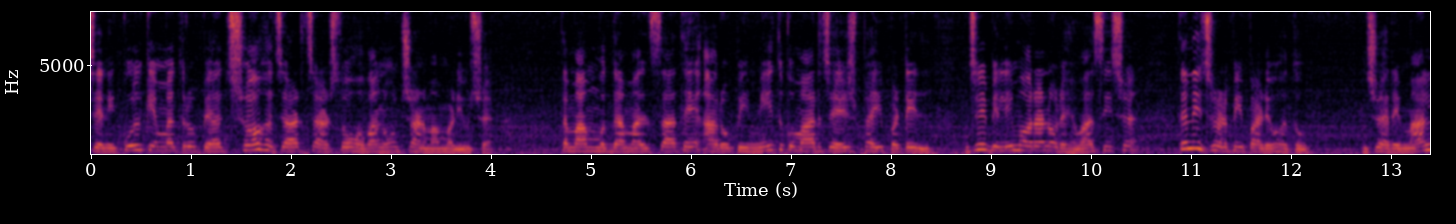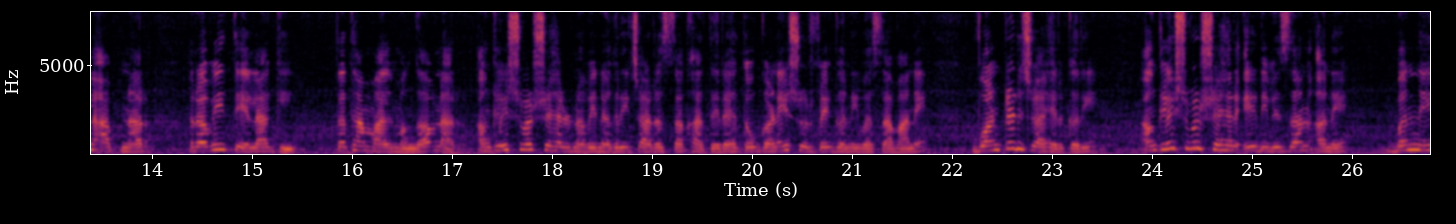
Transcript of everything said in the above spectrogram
જેની કુલ કિંમત રૂપિયા છ હજાર ચારસો હોવાનું જાણવા મળ્યું છે. તમામ મુદ્દામાલ સાથે આરોપી મીત કુમાર જયેશભાઈ પટેલ, જે બિલીમોરાનો રહેવાસી છે, તેને ઝડપી પાડ્યો હતો. જ્યારે માલ આપનાર રવિ તેલાગી તથા માલ મંગાવનાર અંકલેશ્વર શહેર નવી નગરી ચાર રસ્તા ખાતે રહેતો ગણેશ ઉર્ફે ગની વસાવાને વોન્ટેડ જાહેર કરી અંકલેશ્વર શહેર એ ડિવિઝન અને બંને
